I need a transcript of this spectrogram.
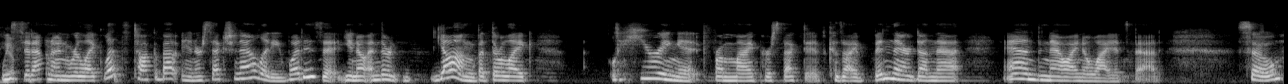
we yep. sit down and we're like, let's talk about intersectionality. What is it? You know, and they're young, but they're like hearing it from my perspective because I've been there, done that, and now I know why it's bad. So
